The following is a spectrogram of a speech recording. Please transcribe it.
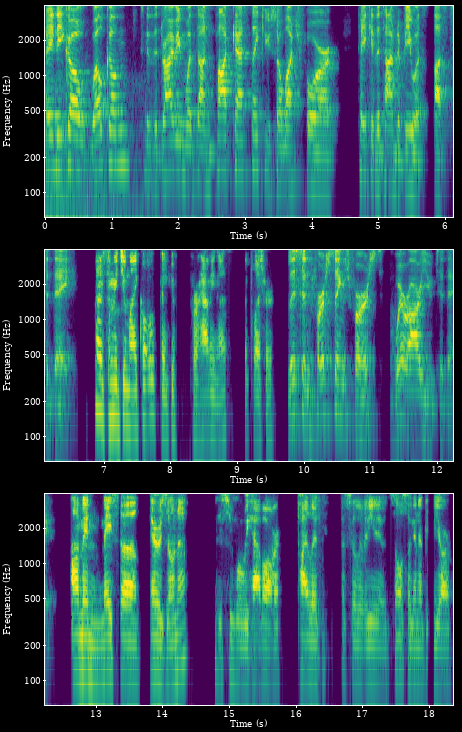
Hey, Nico, welcome to the Driving with Dunn podcast. Thank you so much for taking the time to be with us today. Nice to meet you, Michael. Thank you for having us. A pleasure. Listen, first things first, where are you today? I'm in Mesa, Arizona. This is where we have our pilot facility. It's also going to be our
